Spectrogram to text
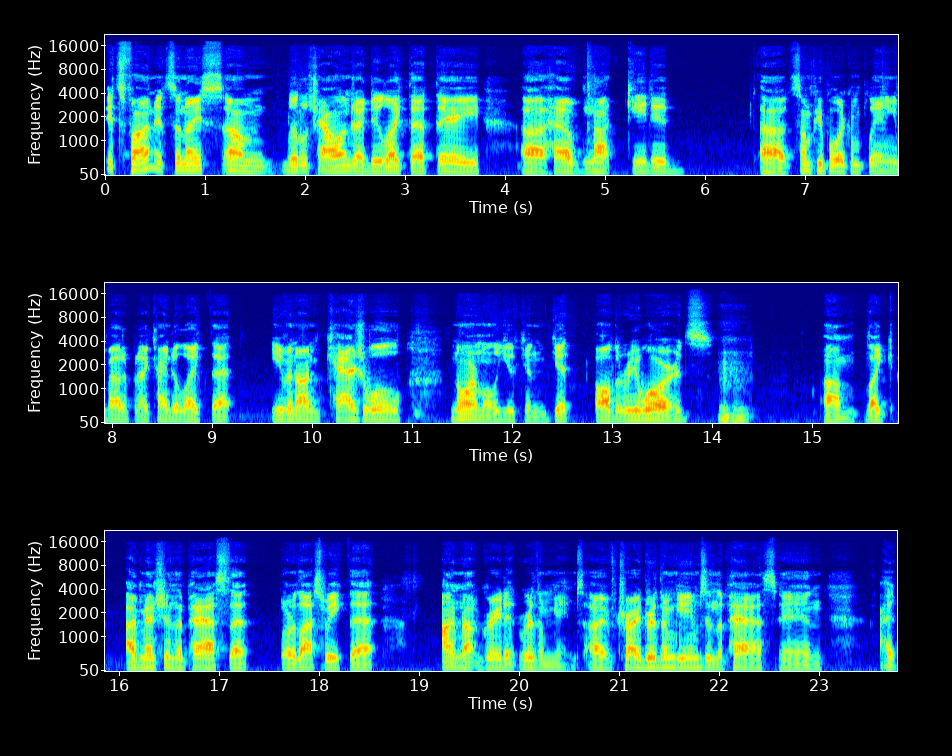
It's fun. It's a nice um, little challenge. I do like that they uh, have not gated. Uh, some people are complaining about it, but I kind of like that even on casual, normal, you can get all the rewards. Mm-hmm. Um, like I mentioned in the past that, or last week, that I'm not great at rhythm games. I've tried rhythm games in the past, and I,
